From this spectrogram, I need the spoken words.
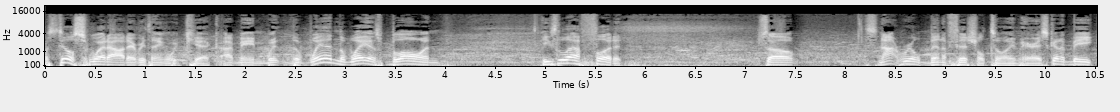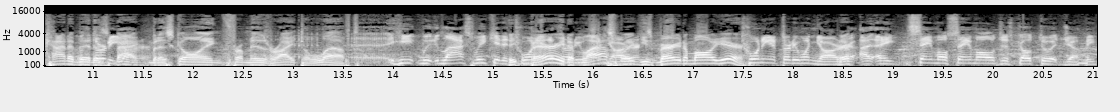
But still sweat out everything we kick. I mean, with the wind, the way it's blowing, he's left footed. So it's not real beneficial to him here. It's going to be kind of at his back, yarder. but it's going from his right to left. Uh, he we, last week he had a He 20 buried him last yarder. week. He's buried him all year. 20 and 31 yarder. Yep. I, I, same old, same old. Just go through it, Joey.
